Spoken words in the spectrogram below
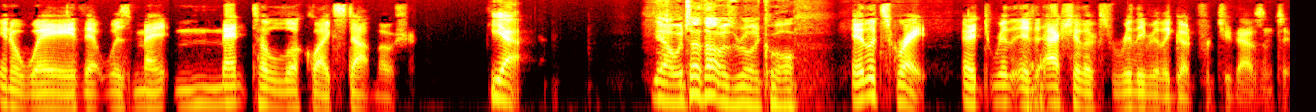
in a way that was meant meant to look like stop motion. yeah, Yeah, which I thought was really cool. It looks great. It really, it actually looks really, really good for 2002.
